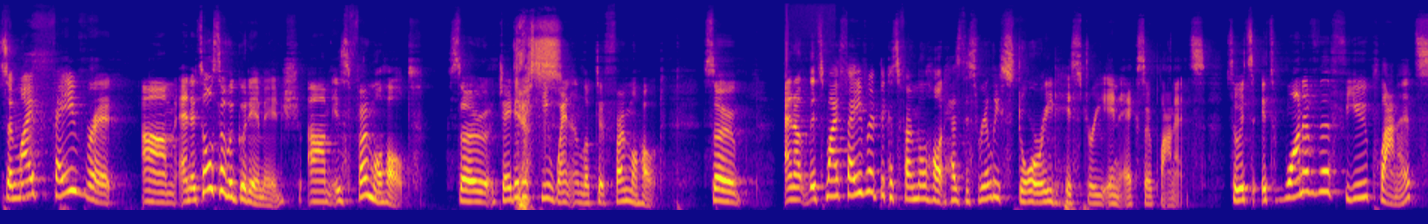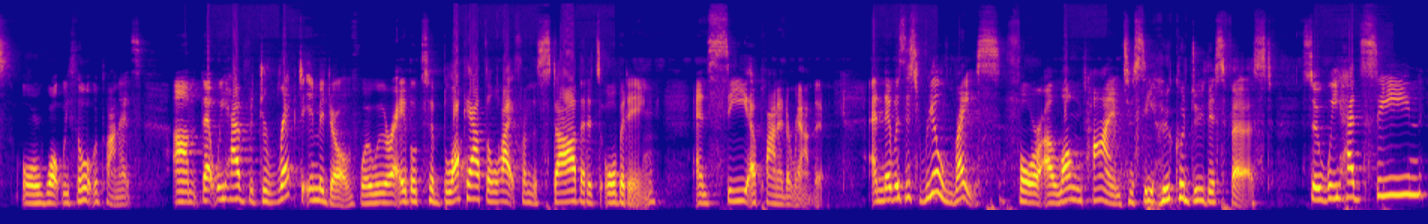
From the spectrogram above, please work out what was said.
So my favorite um, and it's also a good image, um, is Fomalhaut. So JWST yes. went and looked at Fomalhaut. So, and it's my favorite because Fomalhaut has this really storied history in exoplanets. So it's it's one of the few planets, or what we thought were planets, um, that we have a direct image of, where we were able to block out the light from the star that it's orbiting and see a planet around it. And there was this real race for a long time to see who could do this first. So we had seen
